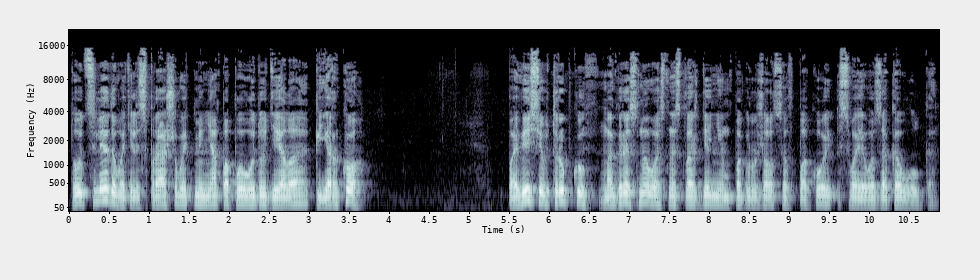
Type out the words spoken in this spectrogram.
Тут следователь спрашивает меня по поводу дела Пьерко». Повесив трубку, Магре снова с наслаждением погружался в покой своего закоулка.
